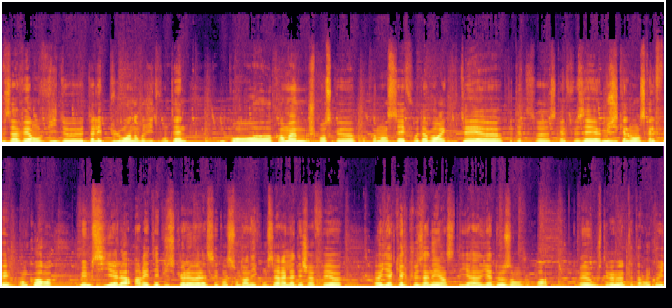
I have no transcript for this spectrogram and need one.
vous avez envie d'aller plus loin dans Brigitte Fontaine, pour euh, quand même, je pense que pour commencer, il faut d'abord écouter peut-être ce qu'elle faisait musicalement, ce qu'elle fait encore, même si elle a arrêté, puisque c'est dans son dernier concert, elle l'a déjà fait il y a quelques années, hein, c'était il, y a- deux ans, je crois, ou c'était même peut-être avant Covid.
